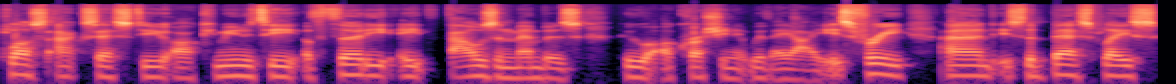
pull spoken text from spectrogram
plus access to our community of 38,000 members who are crushing it with AI. It's free and it's the best place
